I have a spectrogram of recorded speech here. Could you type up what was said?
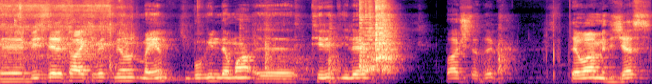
E, bizleri takip etmeyi unutmayın. Bugün de ma- e, Tirit ile başladık. Devam edeceğiz.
